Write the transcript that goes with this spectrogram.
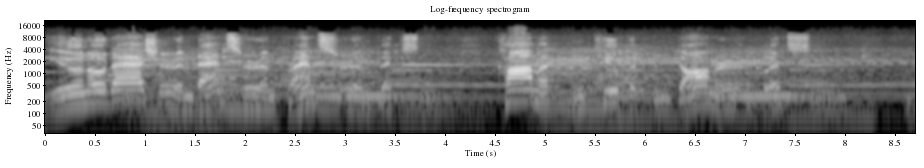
You know Dasher and Dancer and Prancer and Vixen, Comet and Cupid and Donner and Blitzen.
